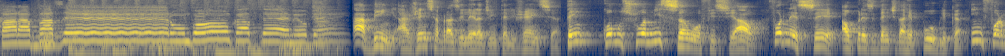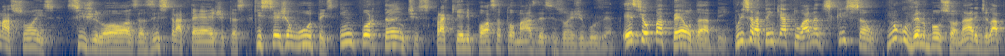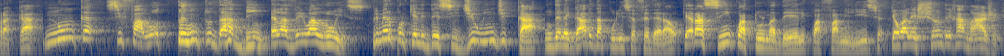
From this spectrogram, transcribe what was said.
Para fazer um bom café, meu bem. A a Agência Brasileira de Inteligência, tem como sua missão oficial fornecer ao presidente da República informações sigilosas, estratégicas, que sejam úteis, importantes para que ele possa tomar as decisões de governo. Esse é o papel da ABIN. Por isso ela tem que atuar na descrição. No governo Bolsonaro e de lá para cá, nunca se falou tanto da ABIN. Ela veio à luz. Primeiro porque ele decidiu indicar um delegado da Polícia Federal, que era assim com a turma dele, com a família, que é o Alexandre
